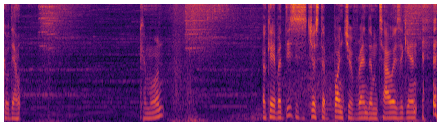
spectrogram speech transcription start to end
go down. Come on. Okay, but this is just a bunch of random towers again.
